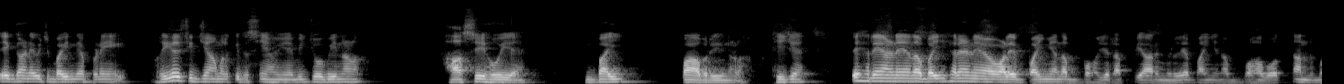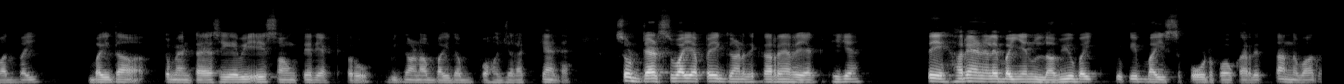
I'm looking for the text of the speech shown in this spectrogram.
ਤੇ ਇਹ ਗਾਣੇ ਵਿੱਚ ਬਾਈ ਨੇ ਆਪਣੇ ਰੀਅਲ ਚੀਜ਼ਾਂ ਮਤਲਬ ਕਿ ਦੱਸੀਆਂ ਹੋਈਆਂ ਵੀ ਜੋ ਵੀ ਨਾਲ ਹਾਸੇ ਹੋਏ ਹੈ, ਬਾਈ ਪਾਵਰੇ ਨਾਲ, ਠੀਕ ਹੈ? ਤੇ ਹਰਿਆਣਿਆਂ ਦਾ ਬਾਈ ਹਰਿਆਣੇ ਵਾਲੇ ਬਾਈਆਂ ਦਾ ਬਹੁਤ ਜ਼ਿਆਦਾ ਪਿਆਰ ਮਿਲ ਰਿਹਾ, ਬਾਈਆਂ ਦਾ ਬਹੁਤ ਬਹੁਤ ਧੰਨਵਾਦ ਬਾਈ। ਬਾਈ ਦਾ ਕਮੈਂਟ ਆਇਆ ਸੀ ਵੀ ਇਹ Song ਤੇ ਰਿਐਕਟ ਕਰੋ ਵੀ ਗਾਣਾ ਬਾਈ ਦਾ ਬਹੁਤ ਜ਼ਿਆਦਾ ਘੈਂਟ ਹੈ। ਸੋ ਡੈਟਸ ਵਾਈ ਆਪਾਂ ਇਹ ਗਾਣੇ ਤੇ ਕਰ ਰਹੇ ਹਾਂ ਰਿਐਕਟ ਠੀਕ ਹੈ? ਤੇ ਹਰਿਆਣੇ ਵਾਲੇ ਬਾਈਆਂ ਨੂੰ ਲਵ ਯੂ ਬਾਈ, ਕਿਉਂਕਿ ਬਾਈ ਸਪੋਰਟ ਬਹੁਤ ਕਰਦੇ, ਧੰਨਵਾਦ।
